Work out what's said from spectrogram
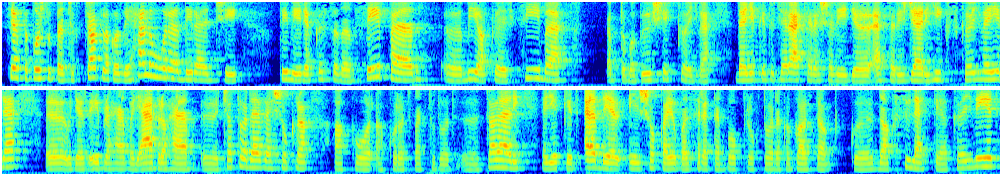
Sziasztok, most tudtam csak csatlakozni. Hello, Randy Rencsi! Tibérja, köszönöm szépen. Mi a könyv címe? Nem tudom, a bőség könyve. De egyébként, hogyha rákeresel így Esther és Jerry Hicks könyveire, ugye az Abraham vagy Ábrahám csatornázásokra, akkor, akkor ott meg tudod találni. Egyébként ennél én sokkal jobban szeretem Bob Proctornak a gazdagnak születtél könyvét,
